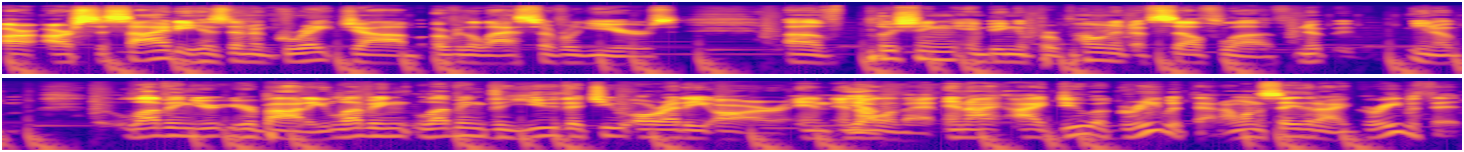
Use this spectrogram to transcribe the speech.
our, our society has done a great job over the last several years of pushing and being a proponent of self-love. You know, loving your, your body, loving loving the you that you already are, and, and Yep. all of that. And I, I do agree with that. I want to say that I agree with it.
